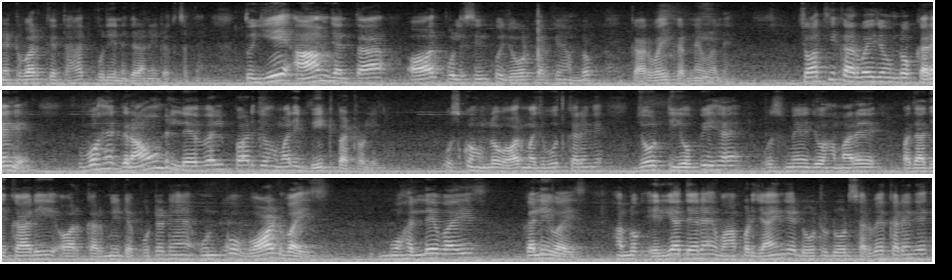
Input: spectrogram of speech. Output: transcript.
नेटवर्क के तहत पूरी निगरानी रख सकें। तो ये आम जनता और पुलिसिंग को जोड़ करके हम लोग कार्रवाई करने वाले हैं। चौथी कार्रवाई जो हम लोग करेंगे, वो है ग्राउंड लेवल पर जो हमारी बीट पेट्रोलिंग है। उसको हम लोग और मज़बूत करेंगे। जो टीओपी है, उसमें जो हमारे पदाधिकारी और कर्मी डेपुटेड हैं, उनको वार्ड वाइज मोहल्ले वाइज गली वाइज हम लोग एरिया दे रहे हैं, वहाँ पर जाएँगे डोर टू डोर सर्वे करेंगे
